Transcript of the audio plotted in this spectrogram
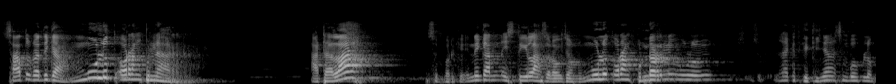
Satu dan tiga, mulut orang benar adalah sumber Ini kan istilah saudara Mulut orang benar mulut, sakit giginya sembuh belum?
